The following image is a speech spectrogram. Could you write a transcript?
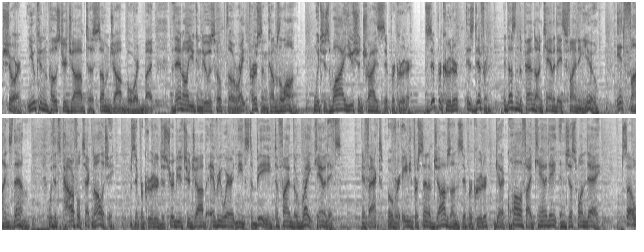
Sure, you can post your job to some job board, but then all you can do is hope the right person comes along. Which is why you should try ZipRecruiter. ZipRecruiter is different. It doesn't depend on candidates finding you, it finds them. With its powerful technology, ZipRecruiter distributes your job everywhere it needs to be to find the right candidates. In fact, over 80% of jobs on ZipRecruiter get a qualified candidate in just one day. So,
